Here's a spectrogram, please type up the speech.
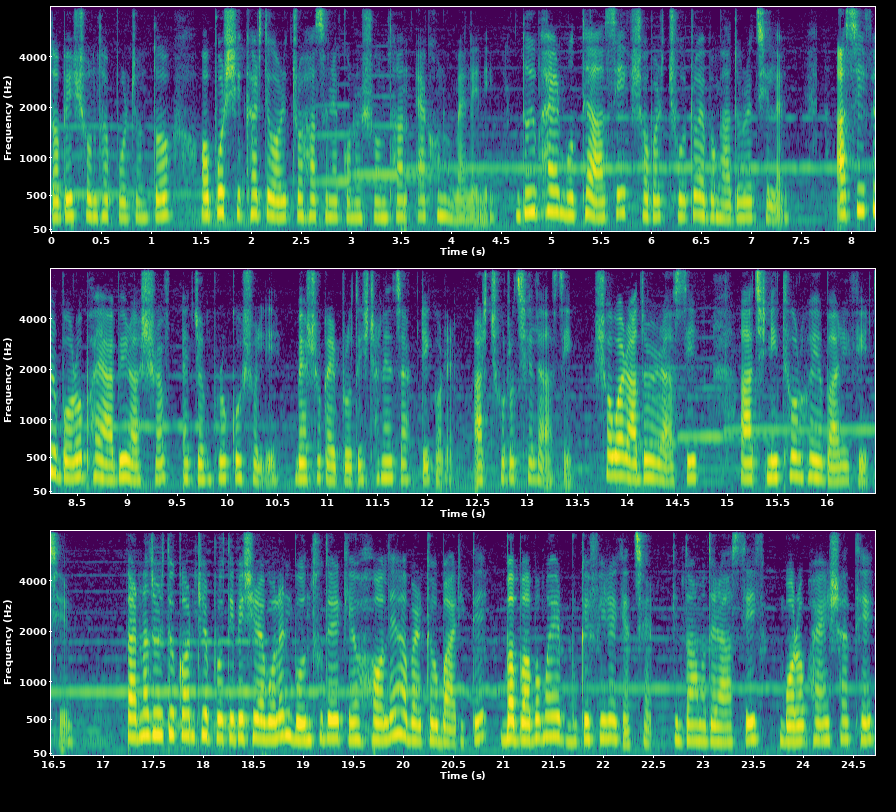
তবে সন্ধ্যা পর্যন্ত অপর শিক্ষার্থী অরিত্র হাসানের কোনো সন্ধান এখনও মেলেনি। দুই ভাইয়ের মধ্যে আসিফ সবার ছোট এবং আদরে ছিলেন। আসিফের বড় ভাই আবির আশরাফ একজন প্রকৌশলী, বেসরকারি প্রতিষ্ঠানে চাকরি করেন, আর ছোট ছেলে আসিফ। সবার আদরের আসিফ আজ নিথর হয়ে বাড়ি ফিরছে। কান্নাজড়িত কণ্ঠে প্রতিবেশীরা বলেন, বন্ধুদের কেউ হলে আবার কেউ বাড়িতে বা বাবা মায়ের বুকে ফিরে গেছেন। কিন্তু আমাদের আসিফ বড় ভাইয়ের সাথে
